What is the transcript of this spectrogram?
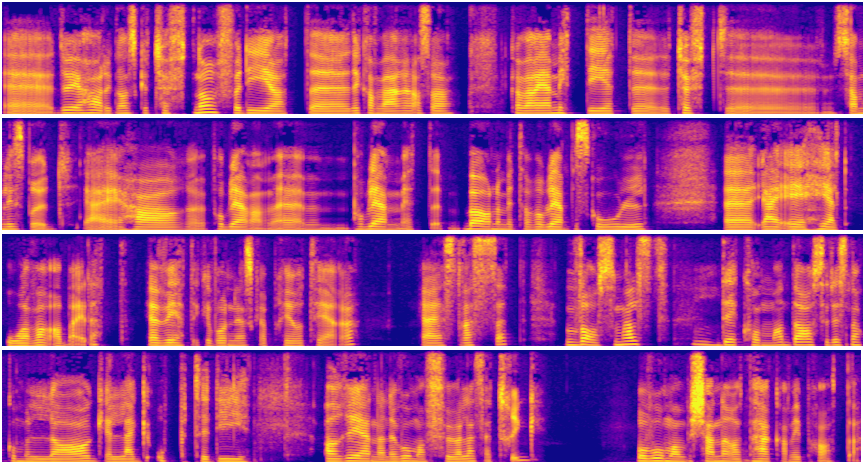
eh, du, jeg har det ganske tøft nå, fordi at eh, det kan være altså, det kan være jeg er midt i et uh, tøft uh, samlivsbrudd. Jeg har eh, problemer med problemet mitt, barnet mitt har problemer på skolen. Eh, jeg er helt overarbeidet. Jeg vet ikke hvordan jeg skal prioritere. Jeg er stresset. Hva som helst. Mm. Det kommer da, så det er snakk om å lage, legge opp til de arenaene hvor man føler seg trygg, og hvor man kjenner at her kan vi prate.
